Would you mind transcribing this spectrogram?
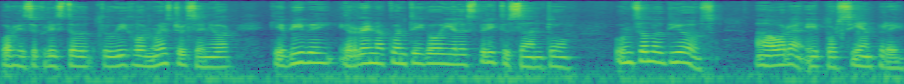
por Jesucristo, tu Hijo nuestro Señor, que vive y reina contigo y el Espíritu Santo, un solo Dios, ahora y por siempre.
